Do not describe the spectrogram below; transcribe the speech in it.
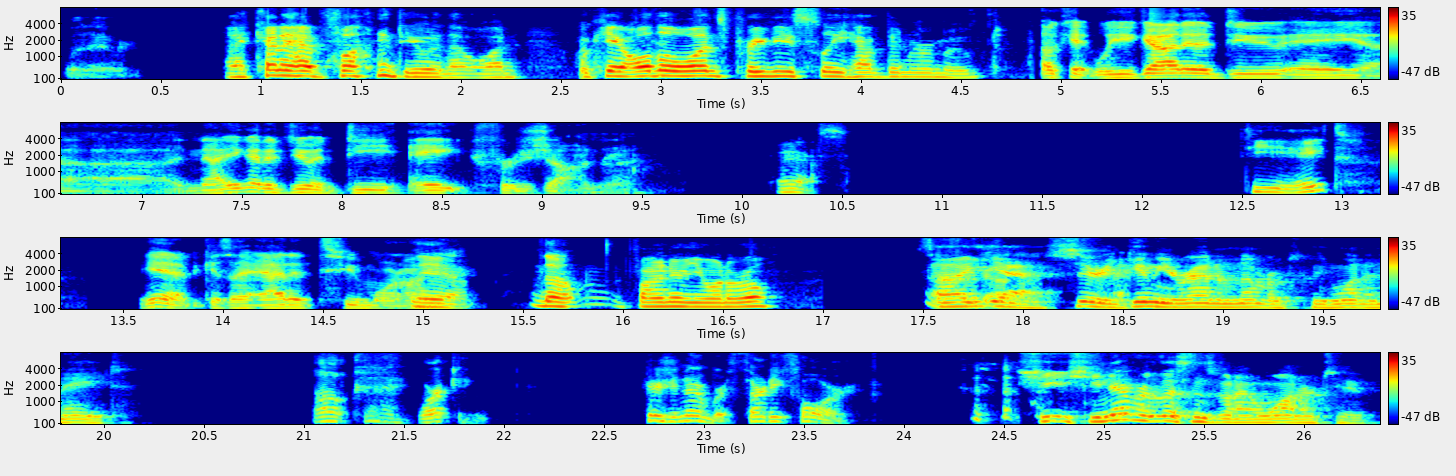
whatever. I kind of had fun doing that one. Okay, all the ones previously have been removed. Okay, well you got to do a uh now you got to do a D eight for genre. Yes. D8. Yeah, because I added two more on. Yeah. there. No, Finder, you want to roll? Uh, yeah, Siri, give me a random number between one and eight. Okay, working. Here's your number, thirty-four. She she never listens when I want her to.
